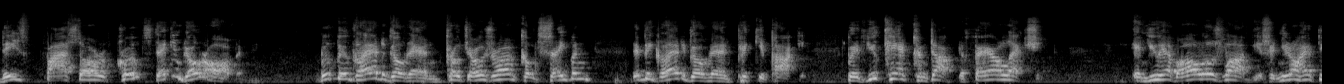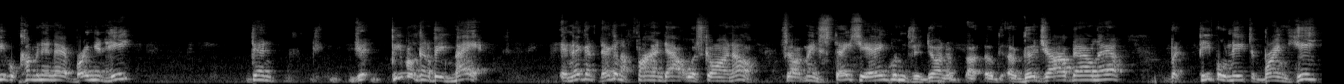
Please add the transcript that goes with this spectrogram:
these five star recruits, they can go to Auburn. We'll be glad to go there. And Coach Orgeron, Coach Saban, they'd be glad to go there and pick your pocket. But if you can't conduct a fair election and you have all those lobbyists and you don't have people coming in there bringing heat, then people are going to be mad and they're going, they're going to find out what's going on. So I mean, Stacey Abrams is doing a, a, a, good job down there, but people need to bring heat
